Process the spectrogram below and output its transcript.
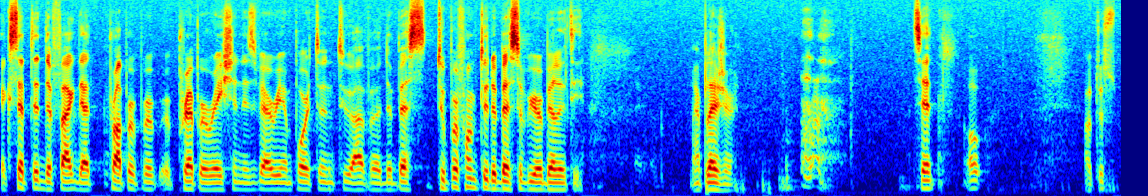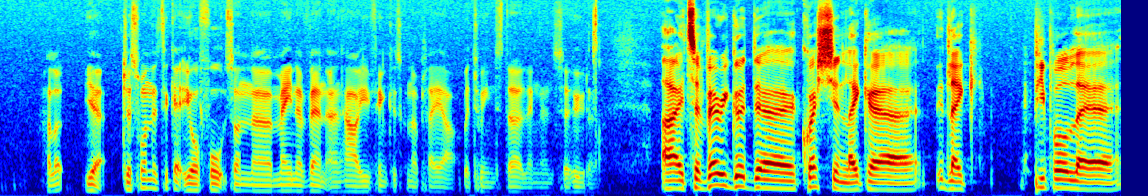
accepted the fact that proper pre- preparation is very important to have uh, the best to perform to the best of your ability. My pleasure. That's it. Oh. I just hello. Yeah, just wanted to get your thoughts on the main event and how you think it's going to play out between Sterling and Cejudo. Uh, it's a very good uh, question. Like, uh, like people, uh,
